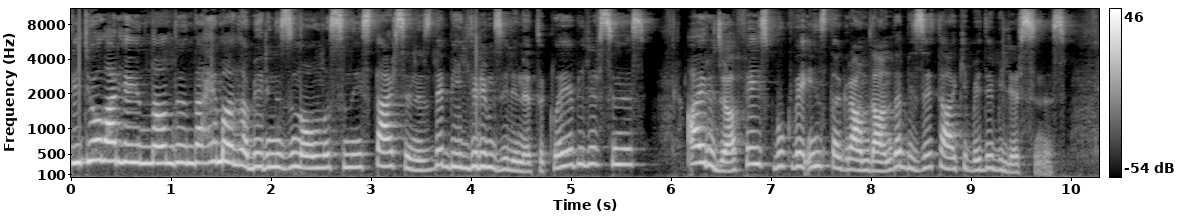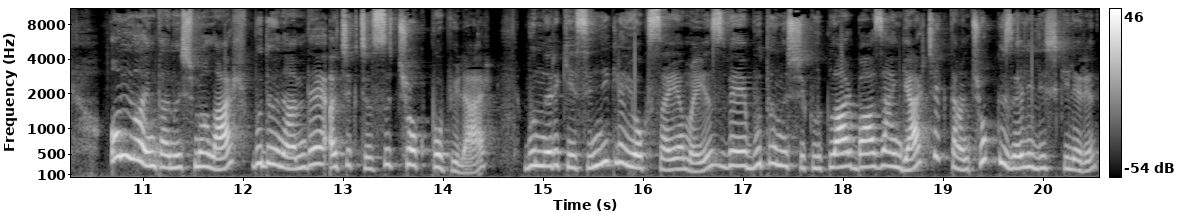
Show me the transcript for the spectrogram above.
videolar yayınlandığında hemen haberinizin olmasını isterseniz de bildirim ziline tıklayabilirsiniz. Ayrıca Facebook ve Instagram'dan da bizi takip edebilirsiniz. Online tanışmalar bu dönemde açıkçası çok popüler. Bunları kesinlikle yok sayamayız ve bu tanışıklıklar bazen gerçekten çok güzel ilişkilerin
